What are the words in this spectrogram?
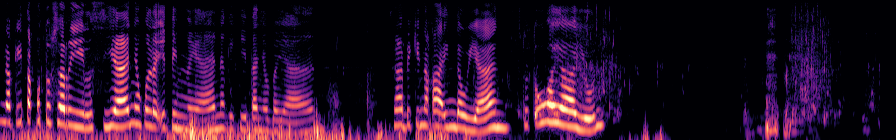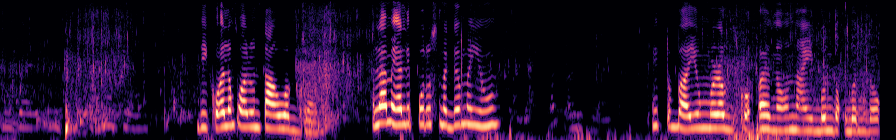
Nakita ko to sa reels. Yan, yung kulay itim na yan. Nakikita nyo ba yan? Sabi kinakain daw yan. Totoo kaya yun? Hindi ko alam kung anong tawag dyan. Alam, may alipuros na gamay, oh. Ito ba, yung murag ko, ano, na bundok-bundok?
